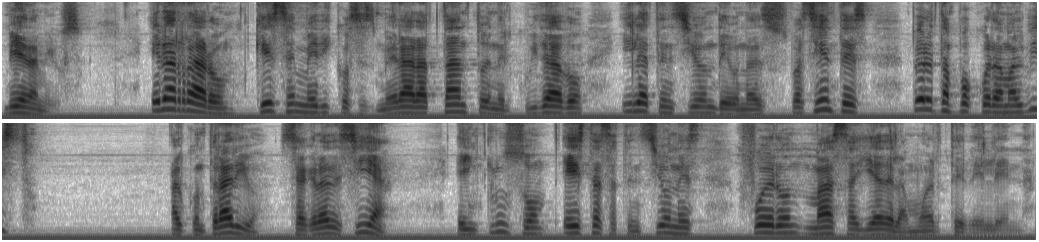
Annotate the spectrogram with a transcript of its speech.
Bien amigos, era raro que ese médico se esmerara tanto en el cuidado y la atención de una de sus pacientes, pero tampoco era mal visto. Al contrario, se agradecía, e incluso estas atenciones fueron más allá de la muerte de Elena.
